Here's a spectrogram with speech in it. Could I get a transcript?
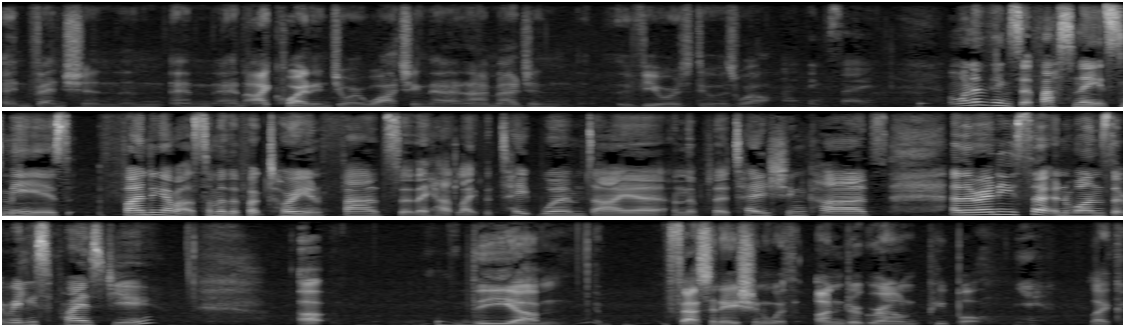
invention, and and and I quite enjoy watching that, and I imagine viewers do as well. I think so. And one of the things that fascinates me is finding out about some of the Victorian fads that they had, like the tapeworm diet and the flirtation cards. Are there any certain ones that really surprised you? The um, fascination with underground people, Yeah. like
